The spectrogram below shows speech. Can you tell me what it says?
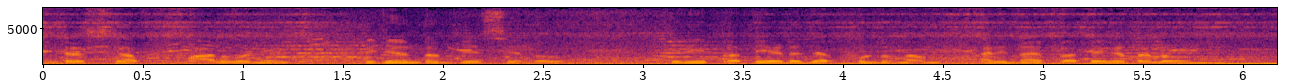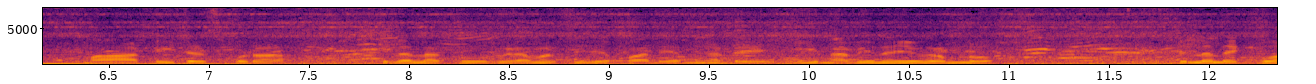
ఇంట్రెస్ట్గా పాల్గొని విజయవంతం చేసిండ్రు. ఇది ప్రతి ఏటా జరుపుకుంటున్నాం. కానీ దాని ప్రత్యేకతలు మా టీచర్స్ కూడా పిల్లలకు విడమర్చి చెప్పాలి. ఎందుకంటే ఈ నవీన యుగంలో పిల్లలు ఎక్కువ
